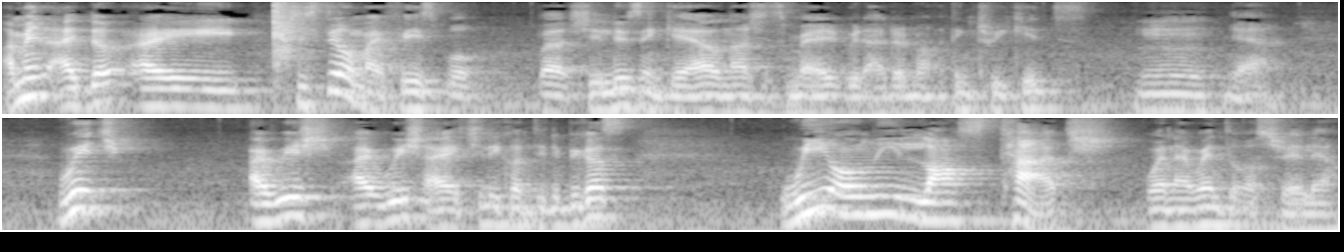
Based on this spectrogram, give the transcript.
I mean, I don't. I she's still on my Facebook, but she lives in KL now. She's married with I don't know, I think three kids. Mm. Yeah, which I wish I wish I actually continued because we only lost touch when I went to Australia.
